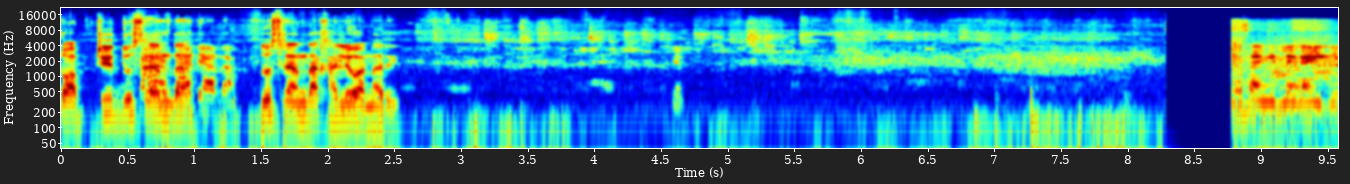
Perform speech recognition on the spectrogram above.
टॉपची दुसऱ्यांदा. दुसऱ्यांदा खाली होणारी सांगितले गाई घे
